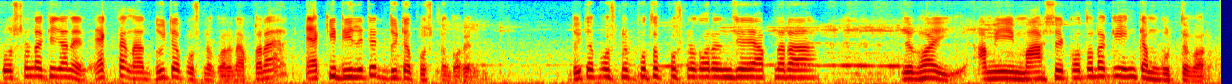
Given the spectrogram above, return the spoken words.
প্রশ্নটা কি জানেন? একটা না, দুইটা প্রশ্ন করেন আপনারা। একই রিলেটেড দুইটা প্রশ্ন করেন। দুইটা প্রশ্ন প্রথম প্রশ্ন করেন যে আপনারা, যে ভাই, আমি মাসে কত টাকা ইনকাম করতে পারব?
